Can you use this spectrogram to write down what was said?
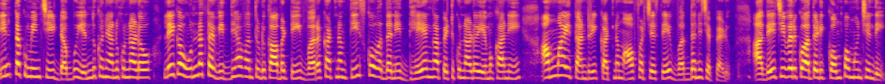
ఇంతకు మించి డబ్బు ఎందుకని అనుకున్నాడో? లేక ఉన్నత విద్యావంతుడు కాబట్టి వరకట్నం తీసుకోవద్దని ధ్యేయంగా పెట్టుకున్నాడో ఏమో కానీ అమ్మాయి తండ్రి కట్నం ఆఫర్ చేస్తే వద్దని చెప్పాడు. అదే చివరకు అతడి కొంప ముంచింది.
